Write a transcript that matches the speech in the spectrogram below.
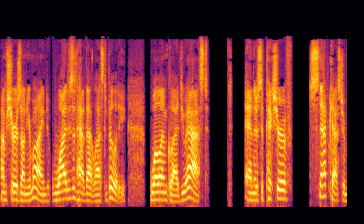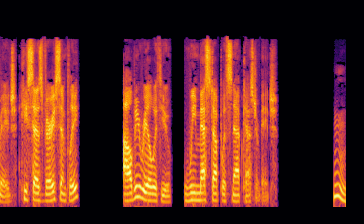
I'm sure is on your mind. Why does it have that last ability? Well, I'm glad you asked. And there's a picture of Snapcaster Mage. He says very simply, I'll be real with you. We messed up with Snapcaster Mage. Hmm.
